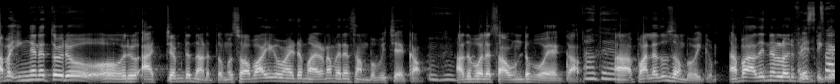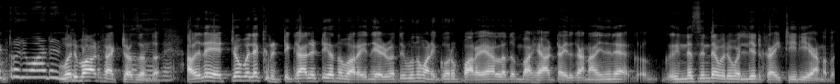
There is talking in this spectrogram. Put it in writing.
അപ്പൊ ഇങ്ങനത്തെ ഒരു ഒരു അറ്റംപ്റ്റ് നടത്തുമ്പോൾ സ്വാഭാവികമായിട്ട് മരണം വരെ സംഭവിച്ചേക്കാം. അതുപോലെ സൗണ്ട് പോയേക്കാം. പലതും സംഭവിക്കും. അപ്പൊ അതിനുള്ള ഒരു ഒരുപാട് ഫാക്ടേഴ്സ് ഉണ്ട്. അതിലെ ഏറ്റവും വലിയ ക്രിട്ടിക്കാലിറ്റി എന്ന് പറയുന്നത് എഴുപത്തിമൂന്ന് മണിക്കൂർ പറയാനുള്ളതും ബൈഹാർട്ട് ബൈഹാർട്ടായത് കാരണം അതിന്റെ ഇന്നസിന്റെ ഒരു വലിയൊരു ക്രൈറ്റീരിയ ആണത്.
